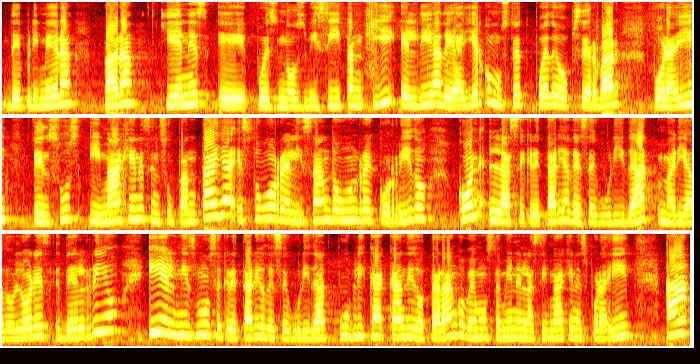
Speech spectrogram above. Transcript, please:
de primera para quienes eh, pues nos visitan. Y el día de ayer, como usted puede observar por ahí en sus imágenes, en su pantalla, estuvo realizando un recorrido con la secretaria de Seguridad, María Dolores del Río, y el mismo secretario de Seguridad Pública, Cándido Tarango. Vemos también en las imágenes por ahí a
